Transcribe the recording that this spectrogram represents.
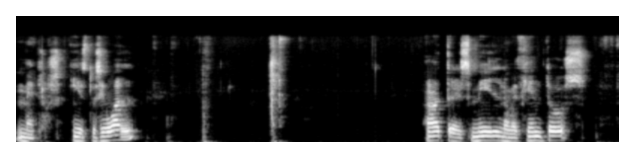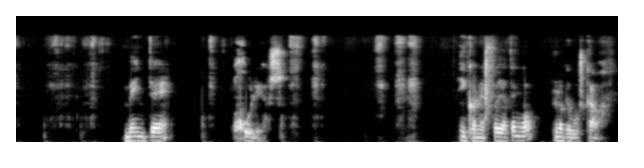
metros. Y esto es igual a 3.920 julios. Y con esto ya tengo lo que buscaba.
